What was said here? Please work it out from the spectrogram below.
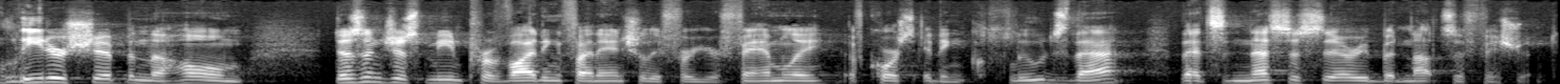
Leadership in the home doesn't just mean providing financially for your family. Of course, it includes that. That's necessary but not sufficient.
